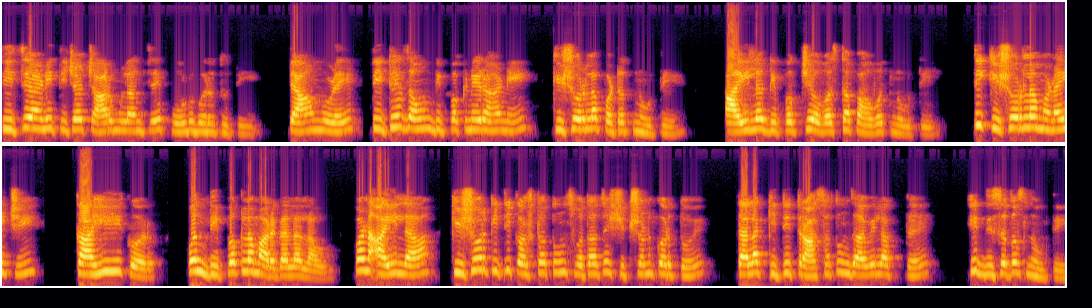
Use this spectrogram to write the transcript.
तिचे आणि तिच्या चार मुलांचे पोट भरत होती. त्यामुळे तिथे जाऊन दीपकने राहणे किशोरला पटत नव्हते. आईला दीपकची अवस्था पाहवत नव्हती. ती किशोरला म्हणायची काहीही कर पण दीपकला मार्गाला लाव. पण आईला किशोर किती कष्टातून स्वतःचे शिक्षण करतोय त्याला किती त्रासातून जावे लागतंय हे दिसतच नव्हते.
